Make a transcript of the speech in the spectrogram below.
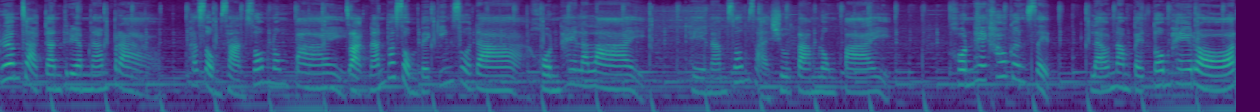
เริ่มจากการเตรียมน้ำเปล่า ผสมสารส้มลงไป จากนั้นผสมเบกกิ้งโซดา คนให้ละลาย เทน้ำส้มสายชูตามลงไป คนให้เข้ากันเสร็จ แล้วนำไปต้มให้ร้อน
